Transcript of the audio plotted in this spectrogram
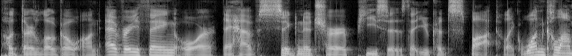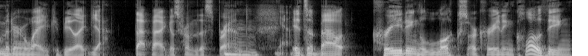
put their logo on everything or they have signature pieces that you could spot like one kilometer away. You could be like, yeah, that bag is from this brand. yeah. It's about creating looks or creating clothing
